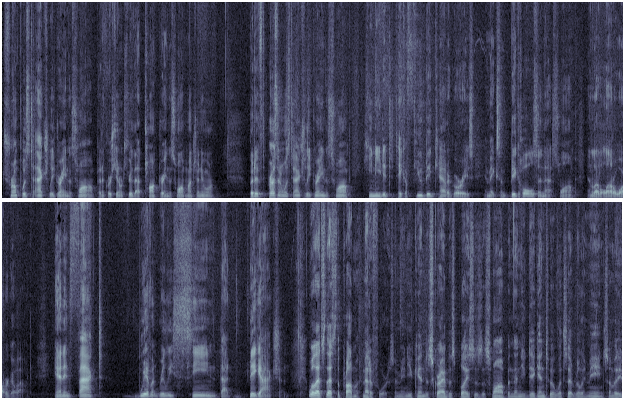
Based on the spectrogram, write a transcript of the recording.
Trump was to actually drain the swamp, and of course you don't hear that talk drain the swamp much anymore, but if the president was to actually drain the swamp, he needed to take a few big categories and make some big holes in that swamp and let a lot of water go out. And in fact, we haven't really seen that big action. Well, that's that's the problem with metaphors. I mean, you can describe this place as a swamp, and then you dig into it. What's that really mean? Somebody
